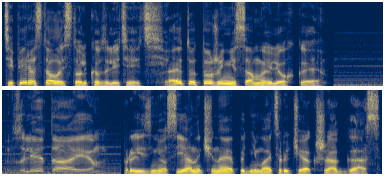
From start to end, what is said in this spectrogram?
Теперь осталось только взлететь, а это тоже не самое легкое. «Взлетаем!» – произнес я, начиная поднимать рычаг шаг-газ.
